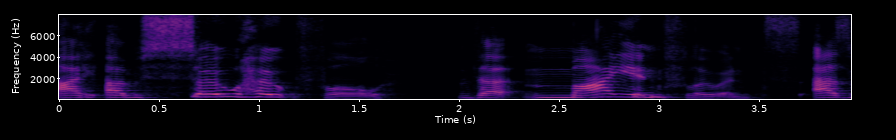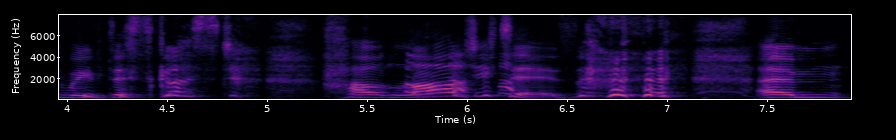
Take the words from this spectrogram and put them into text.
I, I'm so hopeful that my influence, as we've discussed how large it is, um,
